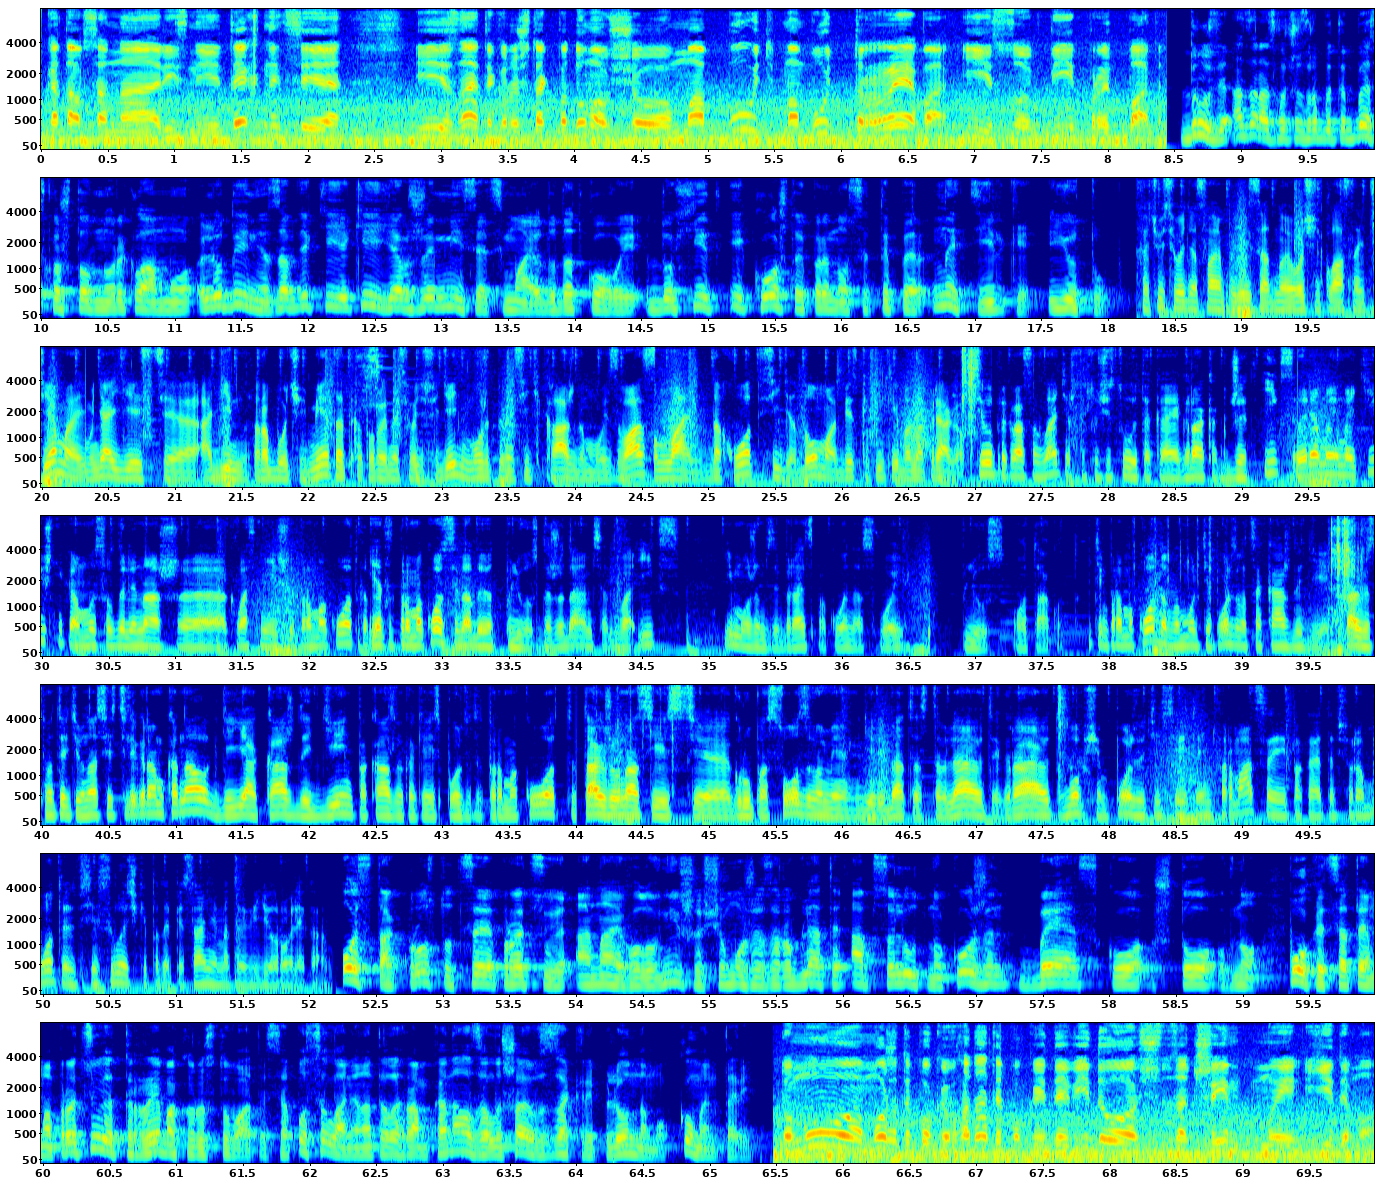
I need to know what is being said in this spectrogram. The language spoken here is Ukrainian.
катався на різній техніці. І знаєте, коротше, так подумав, що мабуть, мабуть, треба і собі придбати. Друзі, а зараз хочу зробити безкоштовну рекламу людині, завдяки якій я вже місяць маю додатковий дохід і кошти приносить тепер не тільки YouTube. Хочу сегодня с вами поделиться одной очень классной темой. У меня есть э, один рабочий метод, который на сегодняшний день может приносить каждому из вас онлайн доход, сидя дома, без каких-либо напрягов. Все вы прекрасно знаете, что существует такая игра, как JetX. Благодаря моим айтишникам мы создали наш э, класснейший промокод. И этот промокод всегда дает плюс. Дожидаемся 2x и можем забирать спокойно свой плюс. Вот так вот. Этим промокодом вы можете пользоваться каждый день. Также смотрите, у нас есть телеграм-канал, где я каждый день показываю, как я использую этот промокод. Также у нас есть э, группа с отзывами, где ребята оставляют, играют. В общем, пользуйтесь всей этой информацией, пока это все работает. Все ссылочки под описанием этого видеоролика. Ось так просто це працює. А найголовніше, що може заробляти абсолютно кожен безкоштовно. Поки ця тема працює, треба користуватися. Посилання на телеграм-канал залишаю в закріпленому коментарі. Тому можете поки вгадати, поки йде відео, щ- за чим ми їдемо.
